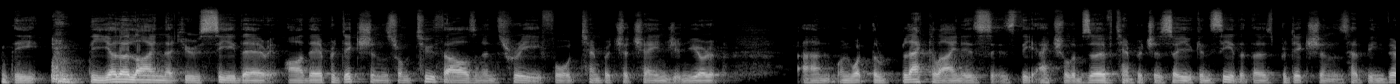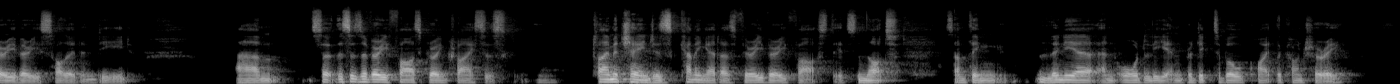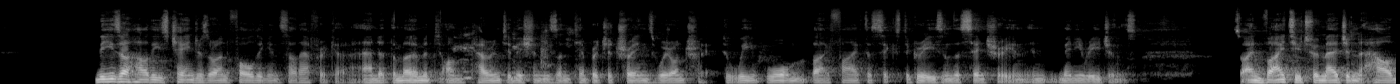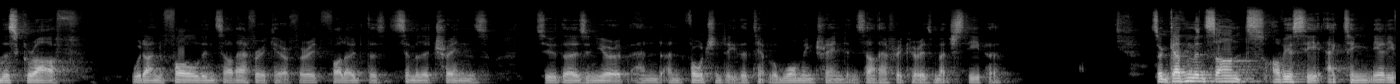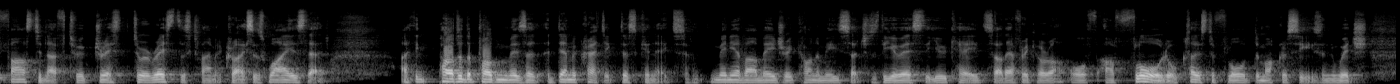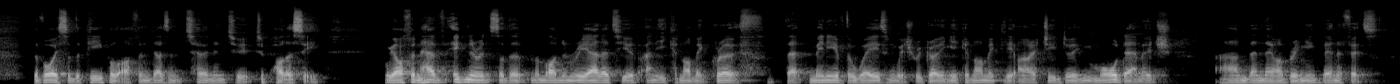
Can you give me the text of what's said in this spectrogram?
the, the yellow line that you see there are their predictions from 2003 for temperature change in Europe. And, and what the black line is, is the actual observed temperatures. So you can see that those predictions have been very, very solid indeed. Um, so this is a very fast growing crisis. Climate change is coming at us very, very fast. It's not something linear and orderly and predictable, quite the contrary. These are how these changes are unfolding in South Africa. And at the moment, on current emissions and temperature trends, we're on track to we warm by five to six degrees in the century in, in many regions. So I invite you to imagine how this graph would unfold in South Africa for it followed the similar trends to those in Europe. And unfortunately, the, the warming trend in South Africa is much steeper. So governments aren't obviously acting nearly fast enough to address to arrest this climate crisis. Why is that? I think part of the problem is a, a democratic disconnect. So many of our major economies, such as the US, the UK, South Africa, are, are flawed or close to flawed democracies in which the voice of the people often doesn't turn into to policy. We often have ignorance of the, the, modern reality of uneconomic growth, that many of the ways in which we're growing economically are actually doing more damage um, than they are bringing benefits.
